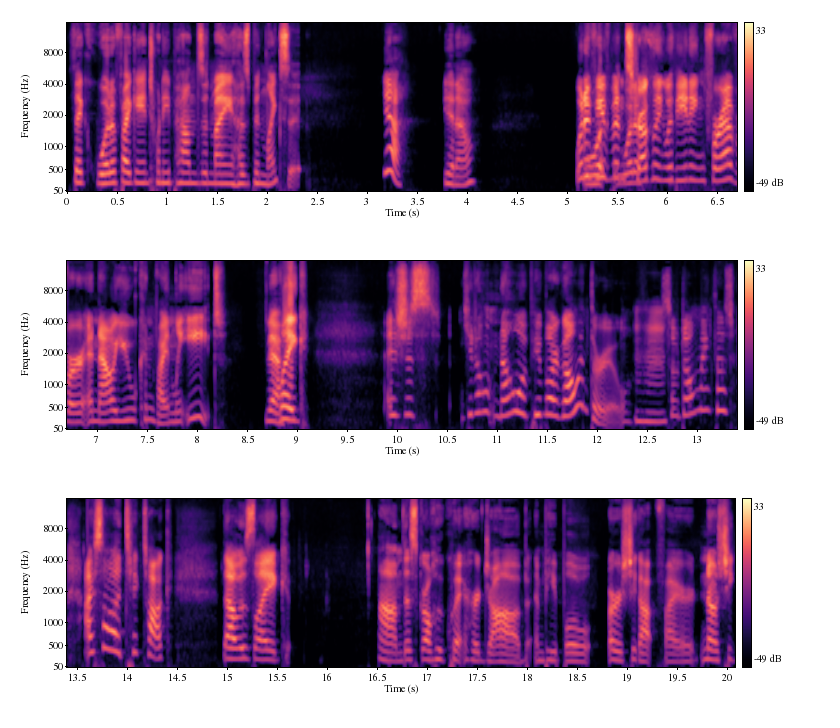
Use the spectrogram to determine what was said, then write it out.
It's like, what if I gain 20 pounds and my husband likes it? Yeah. You know? What if What- you've been what if- struggling with eating forever and now you can finally eat? Yeah. Like, it's just you don't know what people are going through. Mhm. So don't make those. I saw a TikTok that was like, um, this girl who quit her job and people, or she got fired. No, she,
